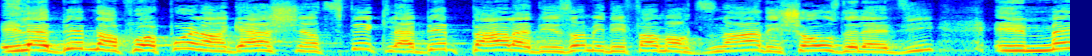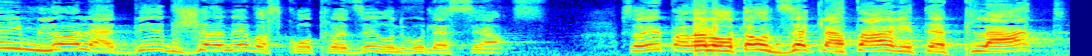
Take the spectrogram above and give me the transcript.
Et la Bible n'emploie pas un langage scientifique. La Bible parle à des hommes et des femmes ordinaires, des choses de la vie. Et même là, la Bible jamais va se contredire au niveau de la science. Vous savez, pendant longtemps, on disait que la Terre était plate.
